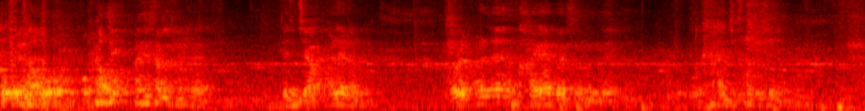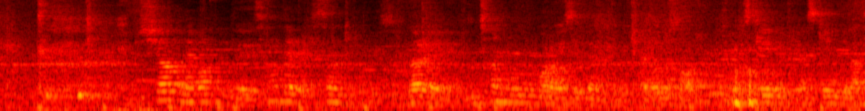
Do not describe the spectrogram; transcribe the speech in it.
없다고? 없다고? 네. 대신 제가 빨래를 원래 빨래는 가위바위보 했었는데 간식 사주시는 시합은 해봤는데 상대를 했었는지 모르겠어. 그날에 인천 거랑 했을 때는 좀잘 던졌어가지고 게임이 댄스 게임이긴 한데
